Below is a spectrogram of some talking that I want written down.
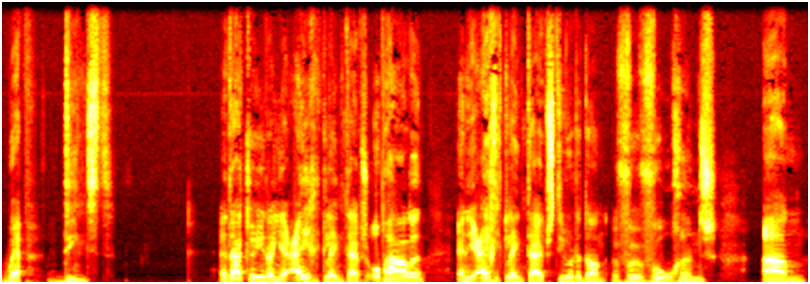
webdienst. En daar kun je dan je eigen claimtypes ophalen. En die eigen claimtypes die worden dan vervolgens aan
